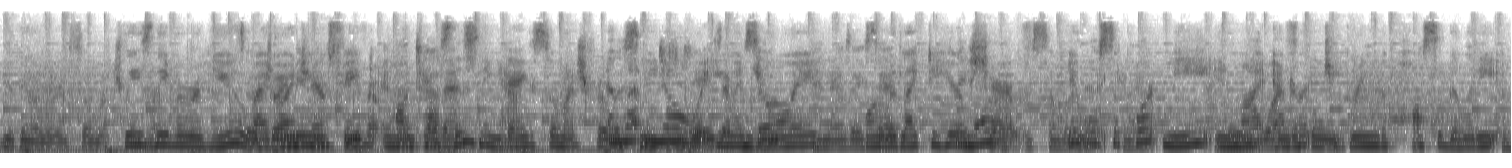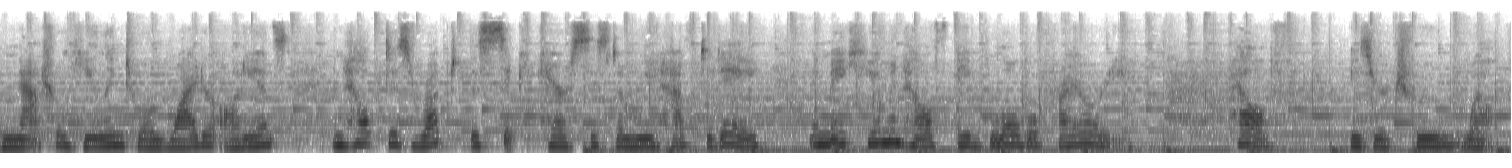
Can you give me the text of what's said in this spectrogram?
you're going to learn so much please leave a review so by going to your favorite podcast then, listening app. thanks so much for and listening let me know to what you enjoy and as I or said, would like to hear more. it, it will support me in my effort to bring the possibility of natural healing to a wider audience and help disrupt the sick care system we have today and make human health a global priority. Health is your true wealth.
